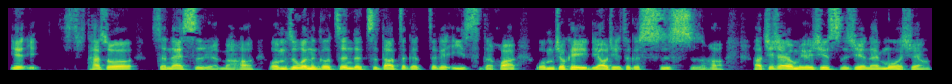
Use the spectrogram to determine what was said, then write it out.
耶。他说：“神爱世人嘛，哈，我们如果能够真的知道这个这个意思的话，我们就可以了解这个事实，哈。好，接下来我们有一些时间来默想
